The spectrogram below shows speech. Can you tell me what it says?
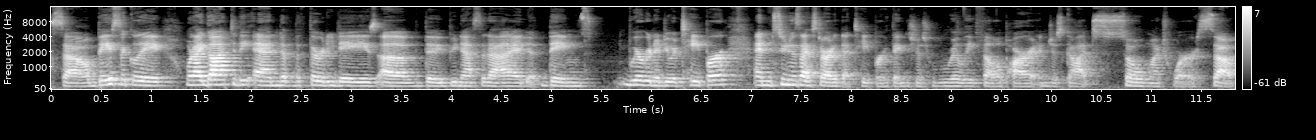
So basically, when I got to the end of the 30 days of the budesonide, things we were going to do a taper and as soon as i started that taper things just really fell apart and just got so much worse. So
